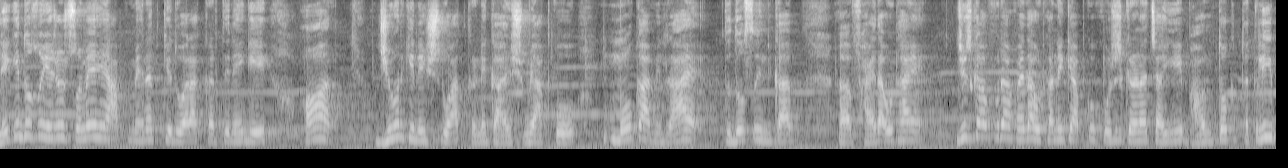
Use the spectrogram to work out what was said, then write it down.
लेकिन दोस्तों, ये जो समय है, आप मेहनत के द्वारा करते रहेंगे और जीवन की नई शुरुआत करने का इसमें आपको मौका मिल रहा है। तो दोस्तों, इनका फ़ायदा उठाएँ। जिसका पूरा फ़ायदा उठाने की आपको कोशिश करना चाहिए, भावनात्मक तकलीफ़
